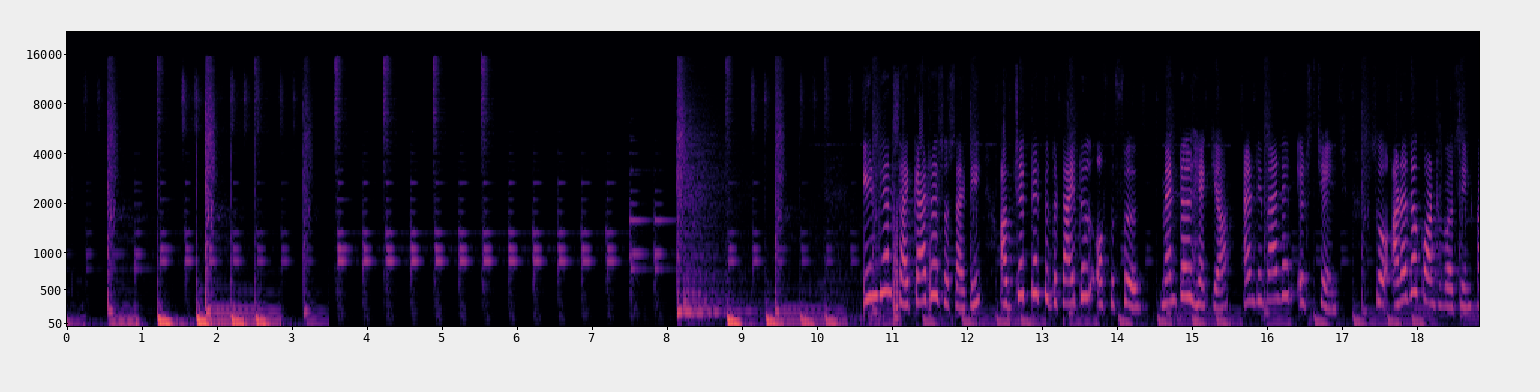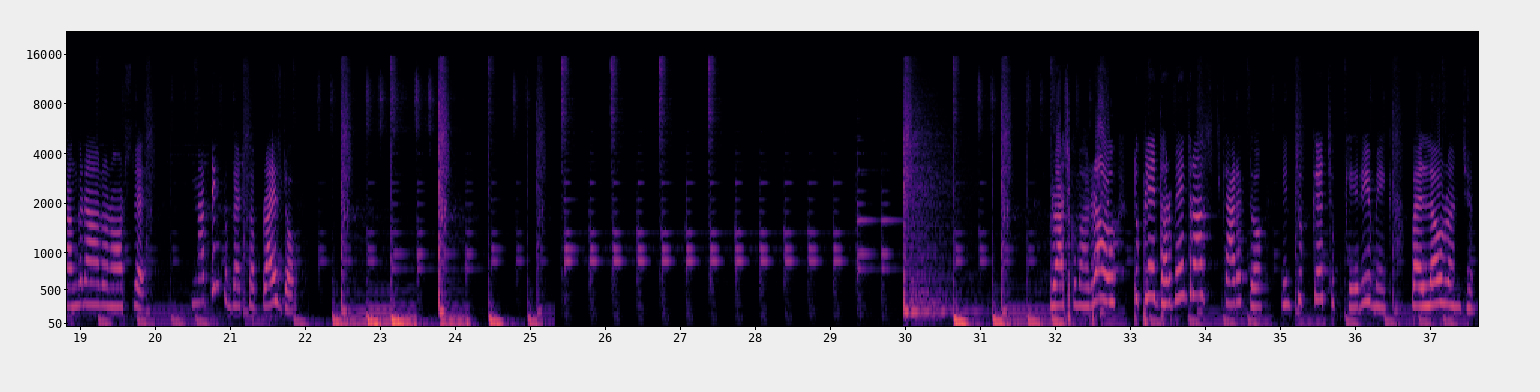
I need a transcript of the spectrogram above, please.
Indian Psychiatric Society objected to the title of the film Mental Hai Kya and demanded its change. So another controversy in Kangana Ranaut's dress. Nothing to get surprised of. Rajkumar Rao to play Dharmendra's character in Chupke Chupke remake by Love Ranjan.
